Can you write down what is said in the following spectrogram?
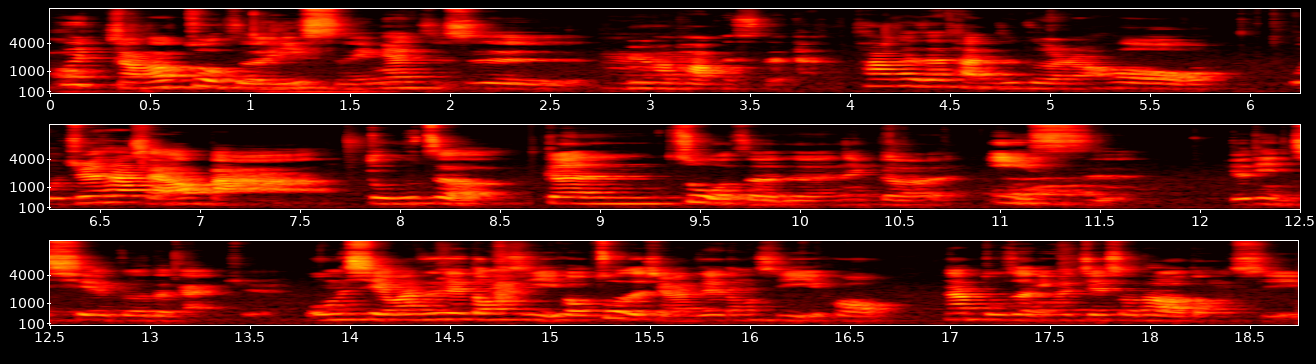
会讲到作者的意思，应该只是因为他 Podcast 在谈，他开始在谈这个，然后。我觉得他想要把读者跟作者的那个意思有点切割的感觉。我们写完这些东西以后，作者写完这些东西以后，那读者你会接收到的东西，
